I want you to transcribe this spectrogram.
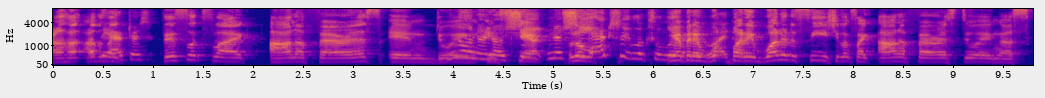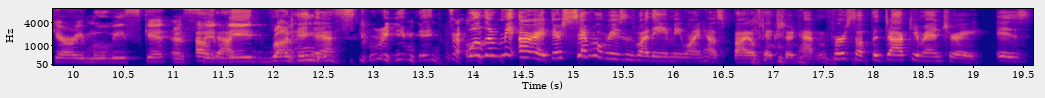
Uh-huh, I of was the like, actress. this looks like Anna Faris in doing. No, no, no. She no. She actually looks a little. Yeah, but bit in, like but her. in one of the scenes, she looks like Anna Faris doing a scary movie skit and Oh, God. Sydney running Yeah. and screaming. Down. Well, there, all right. There's several reasons why the Amy Winehouse biopic shouldn't happen. First off, the documentary is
